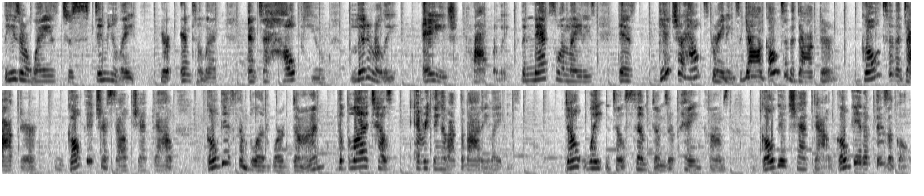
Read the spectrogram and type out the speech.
These are ways to stimulate your intellect and to help you literally age properly. The next one, ladies, is get your health screenings. Y'all go to the doctor, go to the doctor, go get yourself checked out, go get some blood work done. The blood tells everything about the body, ladies. Don't wait until symptoms or pain comes. Go get checked out. Go get a physical.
